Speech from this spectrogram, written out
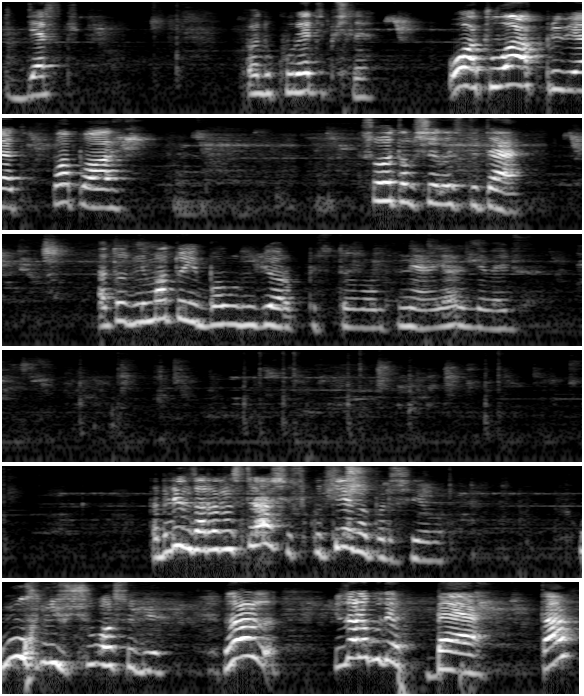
такі дерзкі. Пойду курити пішли. О, чувак, привіт! Папа! Що там шелестите? А тут нема тої балундьор під столом. Не, я не бачу. Та блін, зараз не страшно, скотина паршива. Ух, нічого собі. Зараз, і зараз буде Б. Так?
